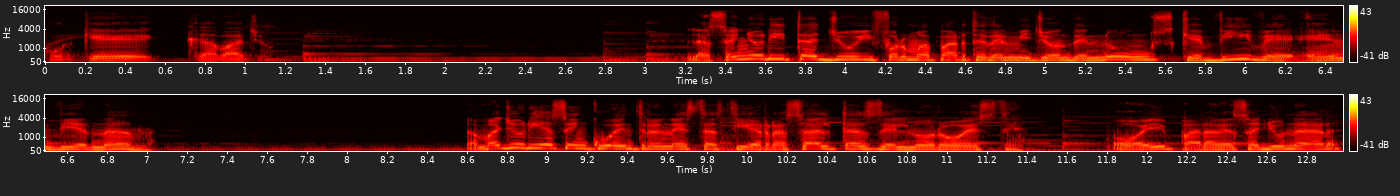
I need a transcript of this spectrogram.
¿por qué caballo? La señorita Yui forma parte del millón de Nungs que vive en Vietnam. La mayoría se encuentra en estas tierras altas del noroeste. Hoy, para desayunar,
